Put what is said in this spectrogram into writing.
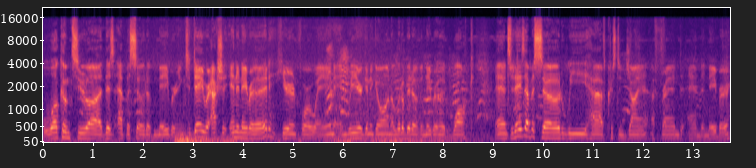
Welcome to uh, this episode of Neighboring. Today we're actually in a neighborhood here in Fort Wayne, and we are going to go on a little bit of a neighborhood walk. And today's episode, we have Kristen Giant, a friend and a neighbor.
